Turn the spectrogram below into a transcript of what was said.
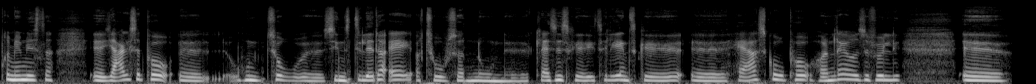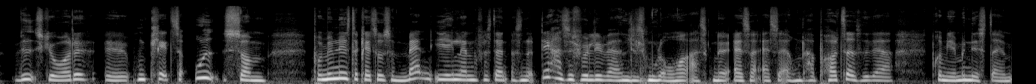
premierminister. Øh, jakkesæt på, øh, hun tog øh, sine stiletter af og tog sådan nogle øh, klassiske italienske øh, herresko på, håndlavet selvfølgelig. Øh, hvid skjorte. Øh, hun klædte sig ud som premierminister, klædte sig ud som mand i en eller anden forstand. Og, sådan, og det har selvfølgelig været en lille smule overraskende. Altså, altså at hun har påtaget sig det der premierminister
